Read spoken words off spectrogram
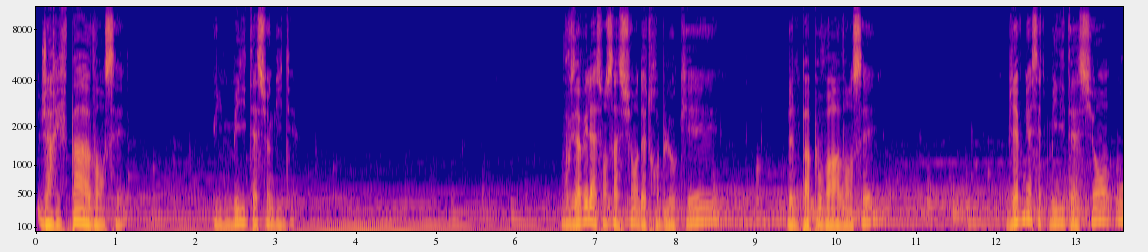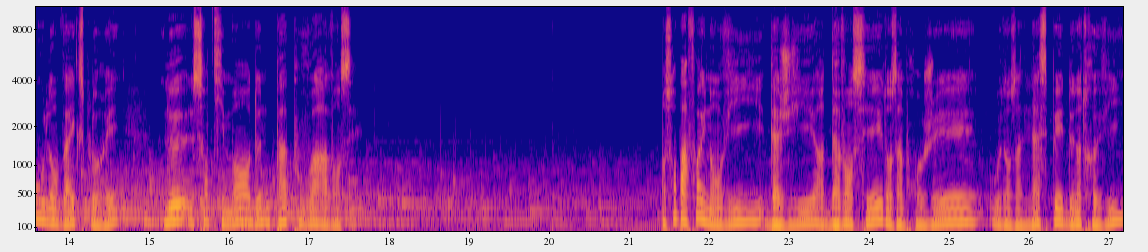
J'arrive pas à avancer. Une méditation guidée. Vous avez la sensation d'être bloqué, de ne pas pouvoir avancer? Bienvenue à cette méditation où l'on va explorer le sentiment de ne pas pouvoir avancer. On sent parfois une envie d'agir, d'avancer dans un projet ou dans un aspect de notre vie,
